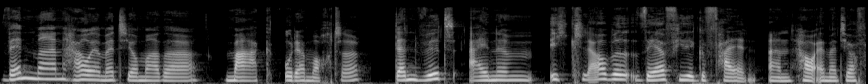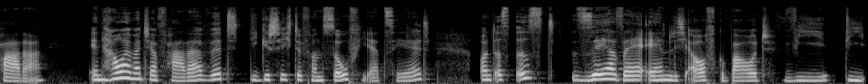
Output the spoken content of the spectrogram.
Wenn man How I Met Your Mother mag oder mochte, dann wird einem, ich glaube, sehr viel gefallen an How I Met Your Father. In How I Met Your Father wird die Geschichte von Sophie erzählt und es ist sehr, sehr ähnlich aufgebaut wie die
